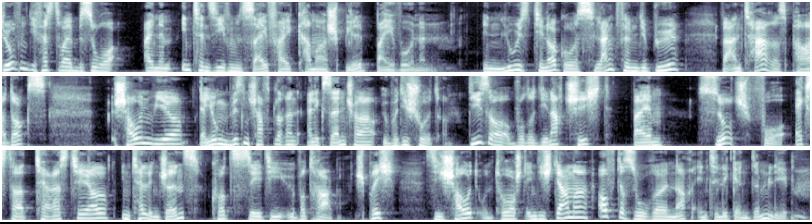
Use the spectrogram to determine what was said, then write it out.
dürfen die Festivalbesucher einem intensiven Sci-Fi-Kammerspiel beiwohnen. In Louis Tinocos Langfilmdebüt The Antares Paradox schauen wir der jungen Wissenschaftlerin Alexandra über die Schulter. Dieser wurde die Nachtschicht beim Search for Extraterrestrial Intelligence, kurz SETI, übertragen. Sprich, sie schaut und forscht in die Sterne auf der Suche nach intelligentem Leben.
